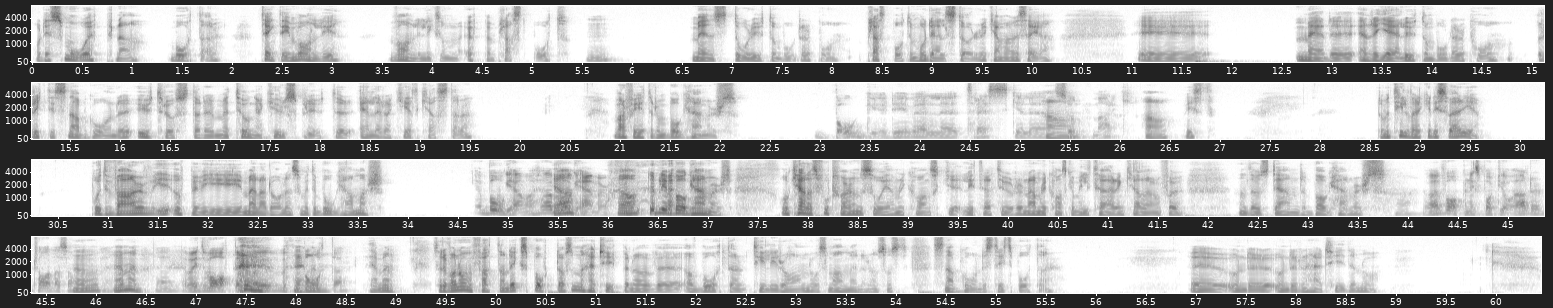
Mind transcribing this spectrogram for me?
Och det är små öppna båtar. Tänk dig en vanlig, vanlig liksom öppen plastbåt. Mm. Med en stor utombordare på plastbåten modell större kan man väl säga. Eh, med en rejäl utombordare på. Riktigt snabbgående, utrustade med tunga kulsprutor eller raketkastare. Varför heter de Boghammers? Bog, det är väl eh, träsk eller ja. sumpmark? Ja, visst. De är tillverkade i Sverige. På ett varv uppe vid Mälardalen som heter Boghammars. Boghammar, ja, ja, Boghammer. Ja, det blir Boghammers. Och kallas fortfarande så i amerikansk litteratur. Den amerikanska militären kallar dem för Those damned boghammers. Ja, det var en vapenexport jag aldrig hört talas om. Ja, amen. Det var inte vapen, det var ju båtar. Amen. Så det var en omfattande export av den här typen av, eh, av båtar till Iran då, som använder dem som snabbgående stridsbåtar. Eh, under, under den här tiden då.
